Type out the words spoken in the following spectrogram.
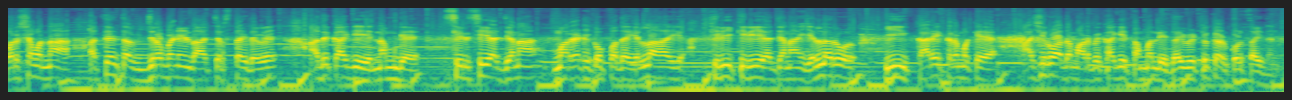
ವರ್ಷವನ್ನು ಅತ್ಯಂತ ವಿಜೃಂಭಣೆಯಿಂದ ಆಚರಿಸ್ತಾ ಇದ್ದೇವೆ. ಅದಕ್ಕಾಗಿ ನಮಗೆ ಸಿರ್ಸಿಯ ಜನ ಮರಾಠಿ ಕೊಪ್ಪದ ಎಲ್ಲ ಹಿರಿಕಿರಿಯ ಜನ ಎಲ್ಲರೂ ಈ ಕಾರ್ಯಕ್ರಮಕ್ಕೆ ಆಶೀರ್ವಾದ ಮಾಡಬೇಕಾಗಿ ತಮ್ಮಲ್ಲಿ ದಯವಿಟ್ಟು ಕೇಳ್ಕೊಳ್ತಾ ಇದ್ದೇನೆ.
